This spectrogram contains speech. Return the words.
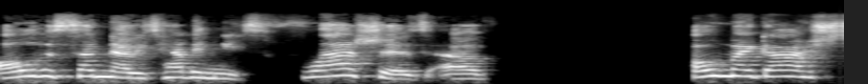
all of a sudden I was having these flashes of, oh my gosh,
